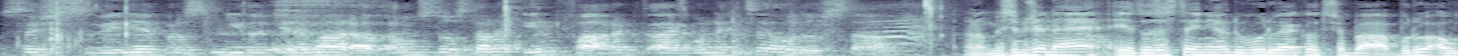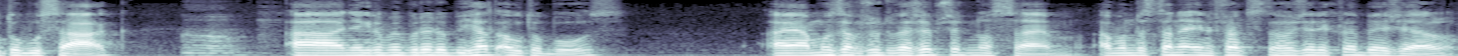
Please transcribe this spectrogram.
seš svině, prostě nikdo tě nemá rád a on z toho stane infarkt a jako nechce ho dostat. No, myslím, že ne. Je to ze stejného důvodu, jako třeba budu autobusák Aha. a někdo mi bude dobíhat autobus a já mu zavřu dveře před nosem a on dostane infarkt z toho, že rychle běžel.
